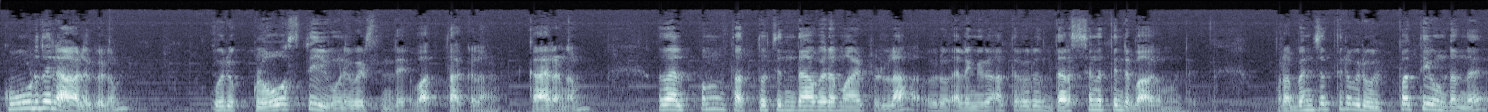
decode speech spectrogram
കൂടുതൽ ആളുകളും ഒരു ക്ലോസ്ഡ് യൂണിവേഴ്സിന്റെ വക്താക്കളാണ്. കാരണം അതല്പം തത്വചിന്താപരമായിട്ടുള്ള ഒരു അല്ലെങ്കിൽ അത്ര ഒരു ദർശനത്തിന്റെ ഭാഗമുണ്ട്. പ്രപഞ്ചത്തിന് ഒരു ഉൽപ്പത്തി ഉണ്ടെന്ന്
